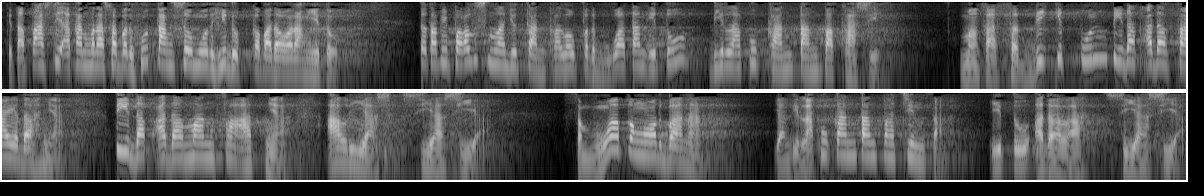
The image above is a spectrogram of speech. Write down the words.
Kita pasti akan merasa berhutang seumur hidup kepada orang itu. Tetapi Paulus melanjutkan, kalau perbuatan itu dilakukan tanpa kasih, maka sedikit pun tidak ada faedahnya, tidak ada manfaatnya, alias sia-sia. Semua pengorbanan yang dilakukan tanpa cinta itu adalah sia-sia.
